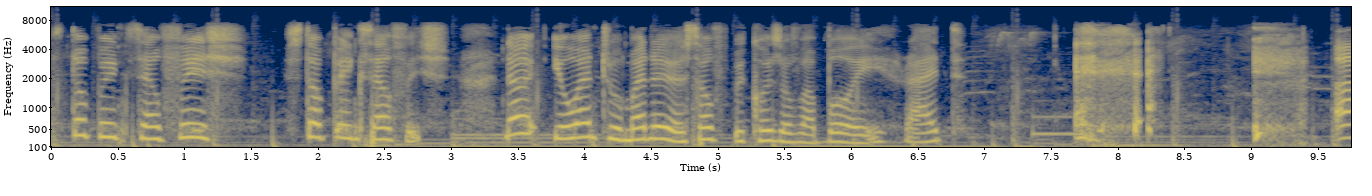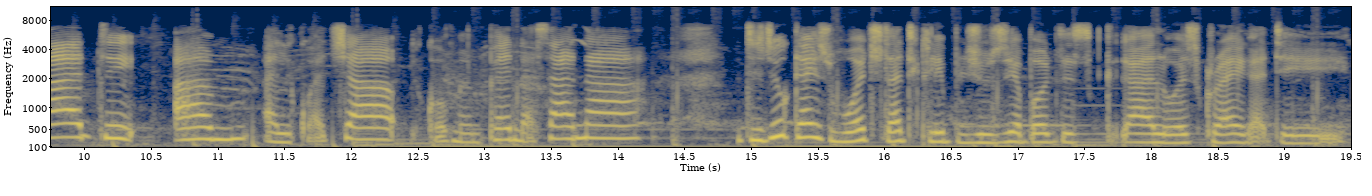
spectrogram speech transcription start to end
Stop being selfish stop being selfish. Now you want to murder yourself because of a boy right? Ati um alikuacha ulikuwa umempenda sana. Did you guys watch that clip juzi about this girl was crying ati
